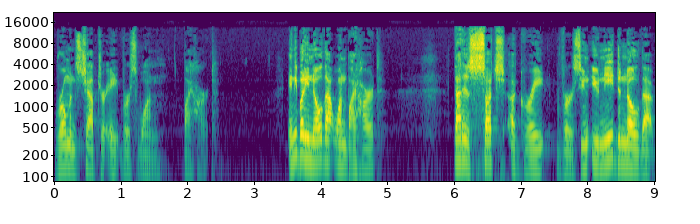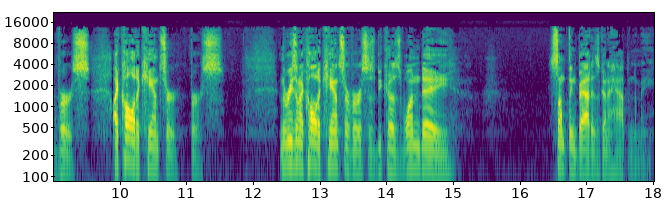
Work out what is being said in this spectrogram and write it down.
Romans chapter 8 verse 1 by heart? Anybody know that one by heart? That is such a great verse. You, you need to know that verse. I call it a cancer verse. And the reason I call it a cancer verse is because one day something bad is going to happen to me.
